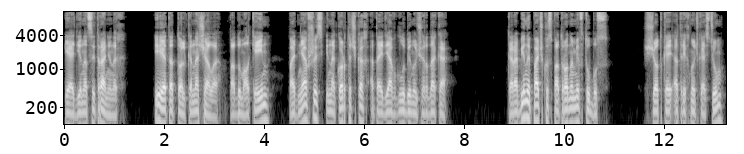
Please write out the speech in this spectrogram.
и 11 раненых. И это только начало, подумал Кейн, поднявшись и на корточках отойдя в глубину чердака. Карабин пачку с патронами в тубус. Щеткой отряхнуть костюм.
